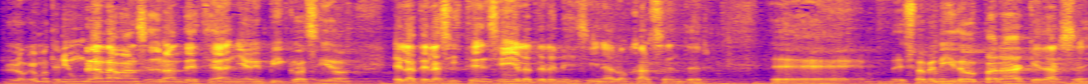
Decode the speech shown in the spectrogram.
Lo que hemos tenido un gran avance durante este año y pico ha sido en la teleasistencia y en la telemedicina, los call centers. Eh, eso ha venido para quedarse.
